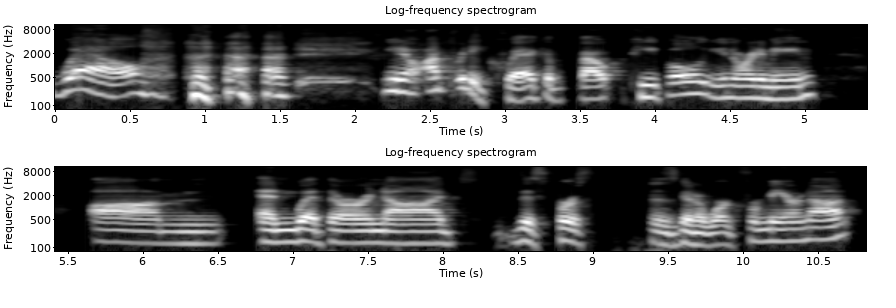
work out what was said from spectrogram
well, you know, I'm pretty quick about people, you know what I mean? Um, and whether or not this person is going to work for me or not.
